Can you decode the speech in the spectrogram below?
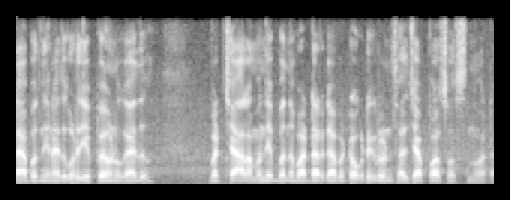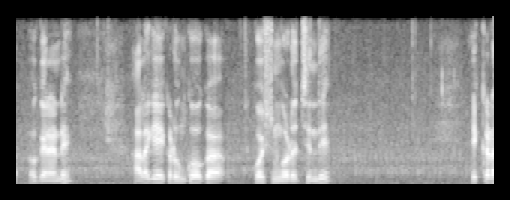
లేకపోతే నేను అది కూడా చెప్పేవాను కాదు. బట్ చాలామంది ఇబ్బంది పడ్డారు కాబట్టి ఒకటికి రెండు సార్లు చెప్పాల్సి వస్తుంది అనమాట ఓకేనండి? అలాగే ఇక్కడ ఇంకొక క్వశ్చన్ కూడా వచ్చింది. ఇక్కడ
